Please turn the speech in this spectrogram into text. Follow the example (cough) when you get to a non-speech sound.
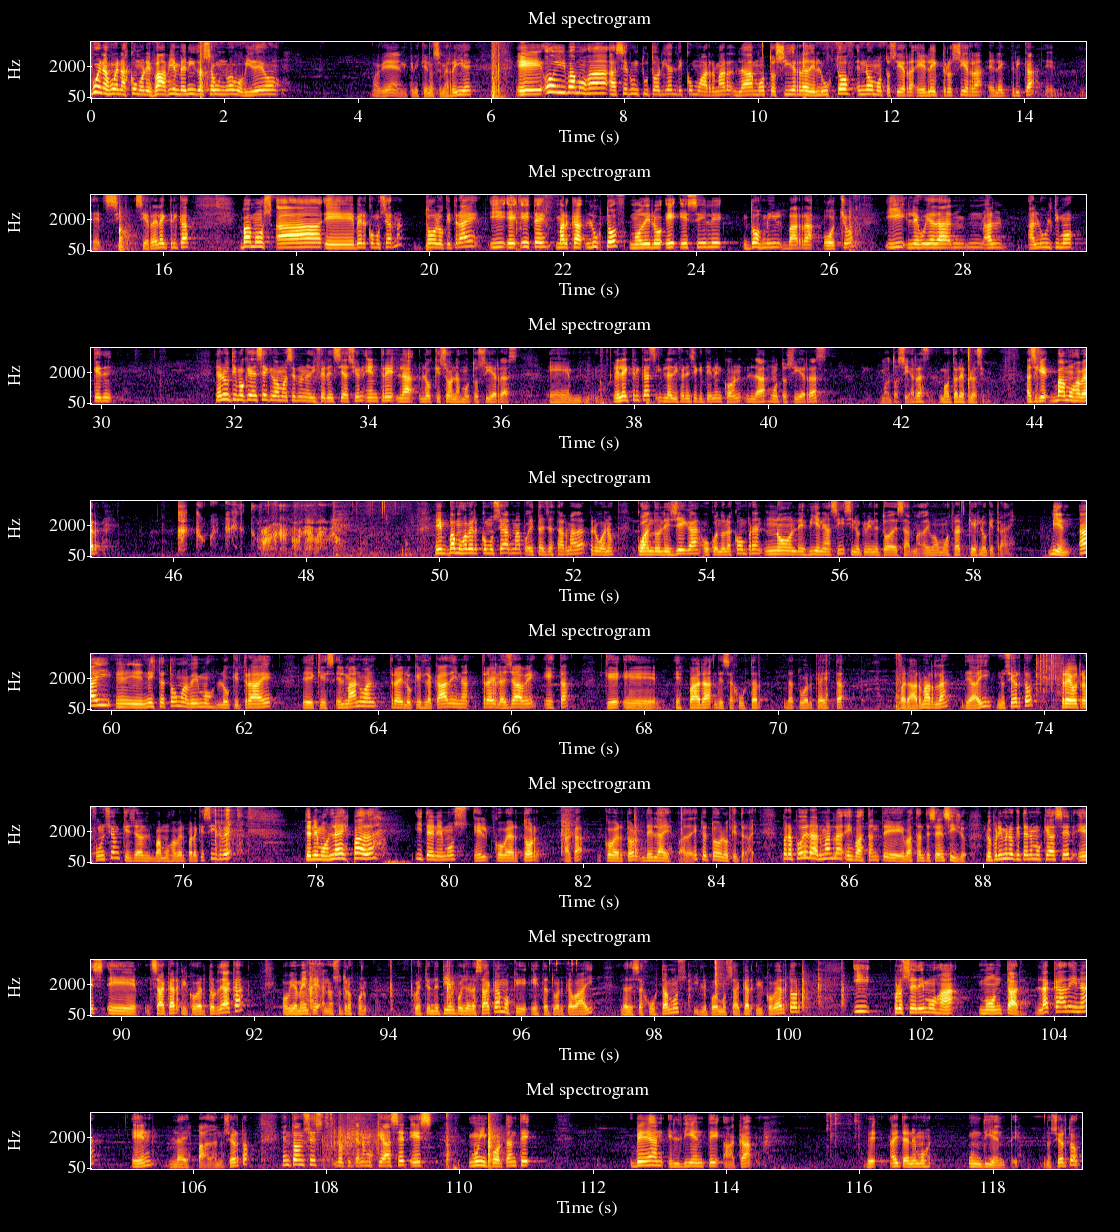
Buenas, buenas, ¿cómo les va? Bienvenidos a un nuevo video. Muy bien, Cristian no se me ríe. Eh, hoy vamos a hacer un tutorial de cómo armar la motosierra de Luxtoff, eh, no motosierra, electrosierra eléctrica, eh, sierra eléctrica. Vamos a ver cómo se arma, todo lo que trae. Y este es marca Luxtoff, modelo ESL 2000-8. Y les voy a dar mm, al al último, que al último quédense que vamos a hacer una diferenciación entre lo que son las motosierras em, eléctricas y la diferencia que tienen con las motosierras, motosierras, motor explosión. Así que vamos a ver. Bien, vamos a ver cómo se arma, pues esta ya está armada, pero bueno, cuando les llega o cuando la compran no les viene así, sino que viene toda desarmada. Y vamos a mostrar qué es lo que trae. Bien, ahí eh, en esta toma vemos lo que trae, eh, que es el manual, trae lo que es la cadena, trae la llave esta, que eh, es para desajustar la tuerca esta, para armarla de ahí, ¿no es cierto? Trae otra función que ya vamos a ver para qué sirve. Tenemos la espada y tenemos el cobertor acá, cobertor de la espada. Esto es todo lo que trae. Para poder armarla es bastante, bastante sencillo. Lo primero que tenemos que hacer es eh, sacar el cobertor de acá. Obviamente a nosotros por cuestión de tiempo ya la sacamos, que esta tuerca va ahí, la desajustamos y le podemos sacar el cobertor. Y procedemos a montar la cadena en la espada, ¿no es cierto? Entonces lo que tenemos que hacer es, muy importante, vean el diente acá, ahí tenemos un diente, ¿no es cierto?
